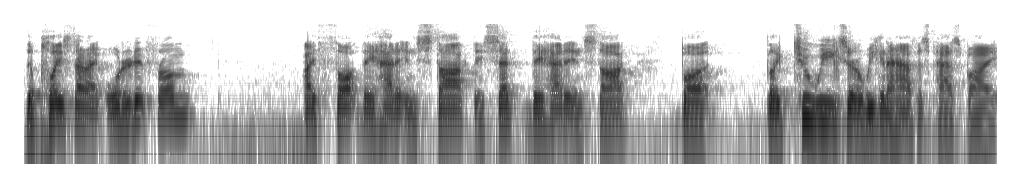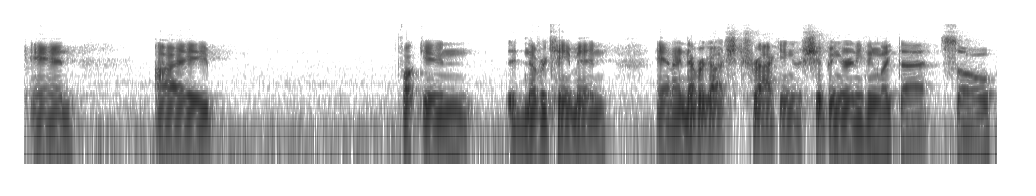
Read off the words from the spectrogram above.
the place that I ordered it from, I thought they had it in stock. They said they had it in stock, but like two weeks or a week and a half has passed by and I fucking it never came in and I never got tracking or shipping or anything like that. So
